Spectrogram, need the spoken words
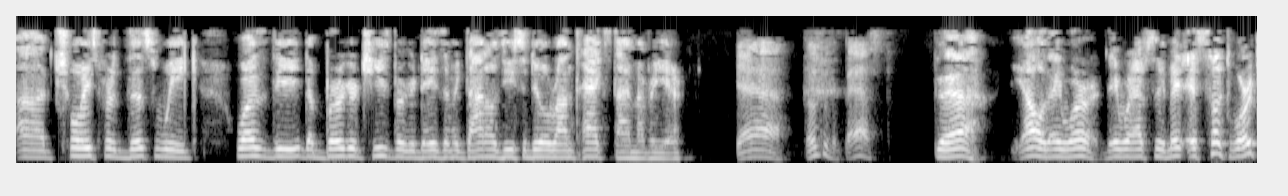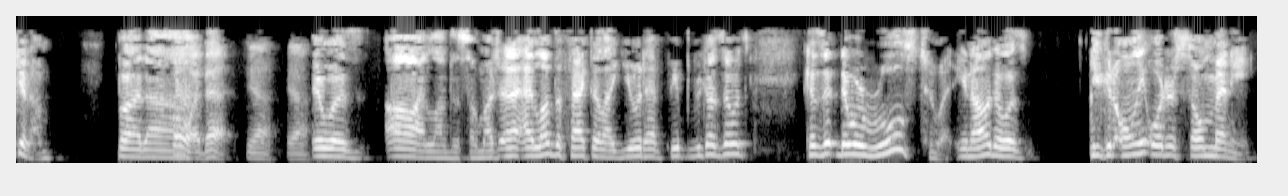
uh, choice for this week was the, the burger cheeseburger days that McDonald's used to do around tax time every year. Yeah, those were the best. Yeah. Oh, they were. They were absolutely amazing. It sucked working them, but, uh, oh, I bet. Yeah, yeah. it was, oh, I loved it so much. And I, I love the fact that like you would have people because there was, cause it, there were rules to it, you know, there was, you could only order so many.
